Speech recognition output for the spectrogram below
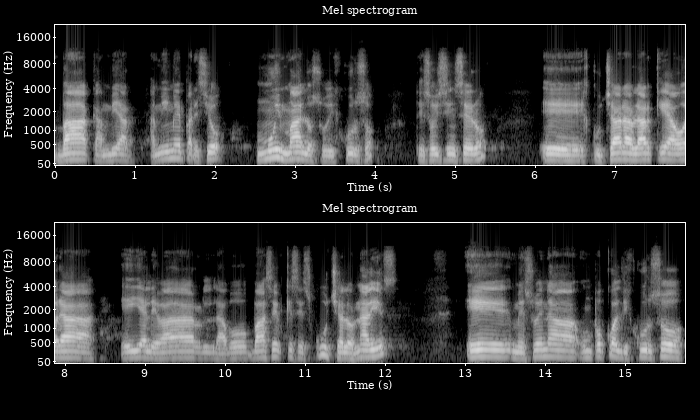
va a cambiar. A mí me pareció muy malo su discurso, te soy sincero, eh, escuchar hablar que ahora ella le va a dar la voz, va a hacer que se escuche a los nadies, eh, me suena un poco al discurso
